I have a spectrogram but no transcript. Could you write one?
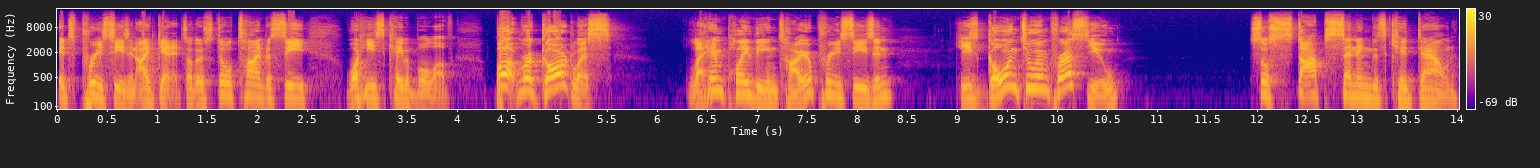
it's preseason. I get it. So there's still time to see what he's capable of. But regardless, let him play the entire preseason. He's going to impress you. So stop sending this kid down.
